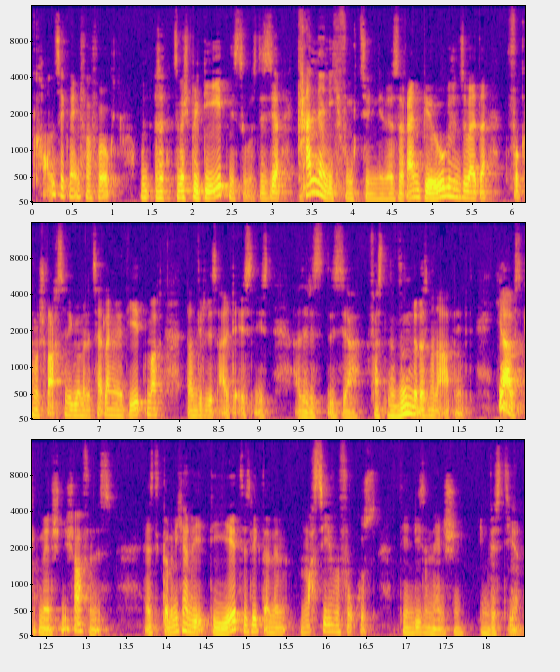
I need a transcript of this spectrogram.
konsequent verfolgt und also zum Beispiel Diäten ist sowas. Das ist ja, kann ja nicht funktionieren. Also rein biologisch und so weiter, vollkommen schwachsinnig, wenn man eine Zeit lang eine Diät macht, dann wieder das alte Essen isst. Also das, das ist ja fast ein Wunder, dass man abnimmt. Ja, aber es gibt Menschen, die schaffen es. Es liegt aber nicht an der Diät, es liegt an dem massiven Fokus, den diese Menschen investieren.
